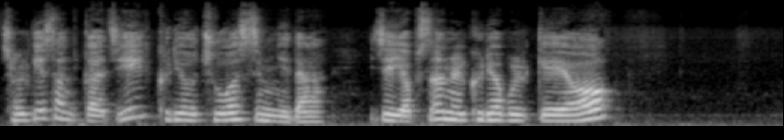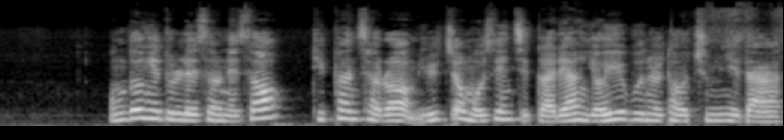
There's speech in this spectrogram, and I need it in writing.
절개선까지 그려 주었습니다. 이제 옆선을 그려 볼게요. 엉덩이 둘레선에서 뒷판처럼 1.5cm가량 여유분을 더 줍니다.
